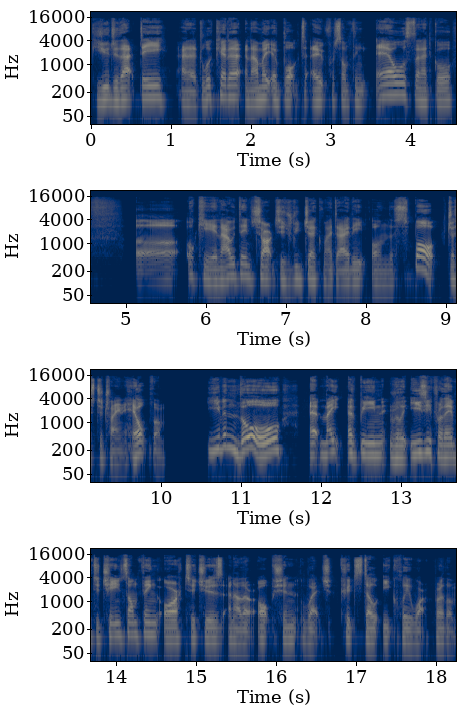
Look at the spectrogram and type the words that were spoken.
can you do that day? And I'd look at it and I might have blocked it out for something else, then I'd go, uh, okay, and I would then start to rejig my diary on the spot just to try and help them. Even though it might have been really easy for them to change something or to choose another option, which could still equally work for them.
